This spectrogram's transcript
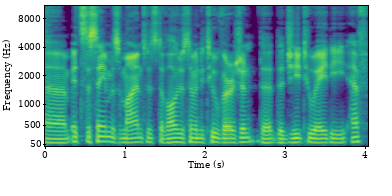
um, it's the same as mine. So it's the Valjoux 72 version, the the G280F.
